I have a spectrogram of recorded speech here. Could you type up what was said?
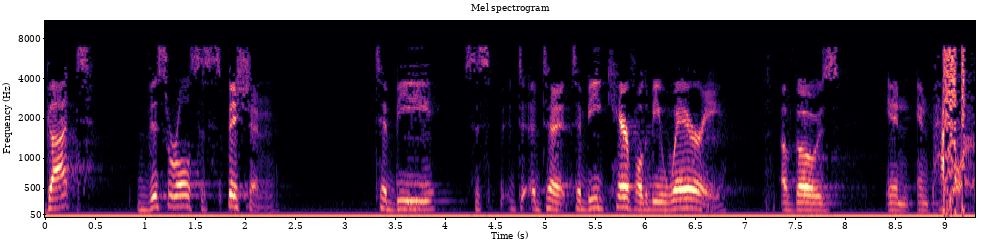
gut, visceral suspicion to be, to, to, to be careful, to be wary of those in, in power.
